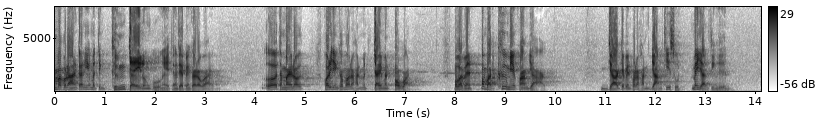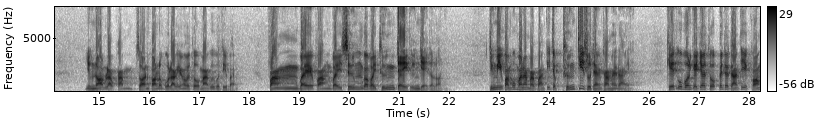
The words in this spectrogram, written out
ำว่าพระอรหันต์กันนี้มันจึงถึงใจหลวงปู่ไง ตั้งแต่เป็นคารวะเออทำไมเราพอได้ยินคำว่าอรหันต์มันใจมันประวัติ ประวัติเป็นประวัติคือมีความอยาก อยากจะเป็นพระอรหันต์อย่างที่สุดไม่อย่ากสิ่งอื่นอย่างน้อมรับคำสอนของหลวงปู่ลากเขมประตูมาเพื่อปฏิบัติ ฟังไปฟังไปซึมก็ไปถึงใจถึงใจตลอด จึงมีความมุ่งมั่นบักบั่นที่จะถึงที่สุดแห่งธรรมให้ได้ เขตอุบลแก่เจ้าโสเป็นสถานที่ของ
